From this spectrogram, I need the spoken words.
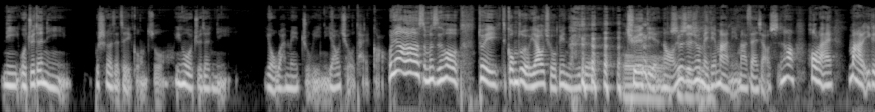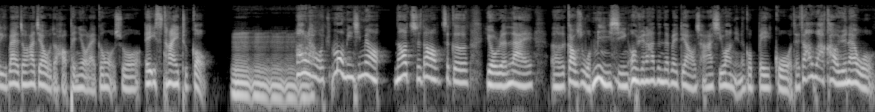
你我觉得你不适合在这里工作，因为我觉得你。有完美主义，你要求太高。我想啊，什么时候对工作有要求变成一个缺点哦？就是就每天骂你骂三小时，然后后来骂了一个礼拜之后，他叫我的好朋友来跟我说：“哎，It's time to go。”嗯嗯嗯嗯。后来我莫名其妙，然后直到这个有人来呃告诉我秘辛哦，原来他正在被调查，希望你能够背锅，才知道哇靠，原来我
